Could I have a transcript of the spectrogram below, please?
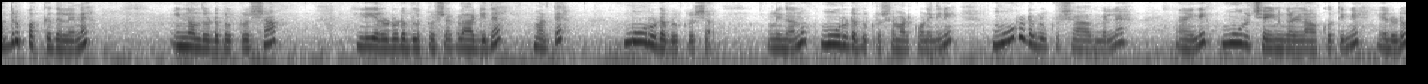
ಅದ್ರ ಪಕ್ಕದಲ್ಲೇ ಇನ್ನೊಂದು ಡಬಲ್ ಕ್ರೋಶ ಇಲ್ಲಿ ಎರಡು ಡಬಲ್ ಕ್ರೋಶಗಳಾಗಿದೆ ಮತ್ತು ಮೂರು ಡಬಲ್ ಕ್ರೋಶ ಇಲ್ಲಿ ನಾನು ಮೂರು ಡಬಲ್ ಕ್ರೋಶ ಮಾಡ್ಕೊಂಡಿದ್ದೀನಿ. ಮೂರು ಡಬಲ್ ಕ್ರೋಶ ಆದಮೇಲೆ ನಾನಿಲ್ಲಿ ಮೂರು ಚೈನ್ಗಳನ್ನ ಹಾಕೋತೀನಿ. ಎರಡು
